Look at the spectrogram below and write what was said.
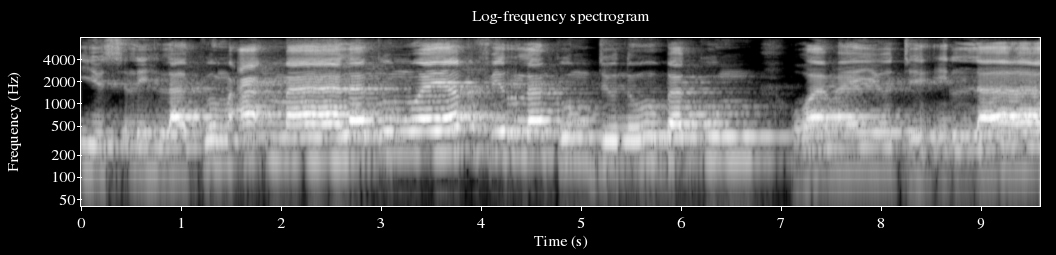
Yuslih lakum a'malakum wa yaghfir lakum dunubakum wa may yuti'illaha wa rasulahu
